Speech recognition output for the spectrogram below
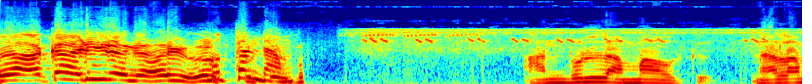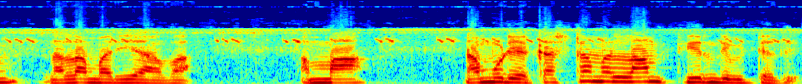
ஏய், அக்கா அடிக்கிறாங்க. அன்புள்ள அம்மாவுக்கு நலம் நல்ல அவா அம்மா நம்முடைய கஷ்டமெல்லாம் தீர்ந்து விட்டது.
